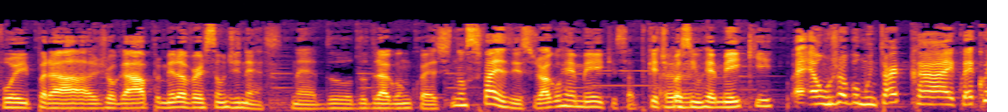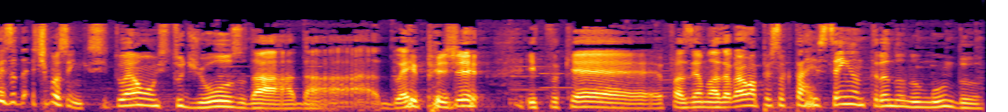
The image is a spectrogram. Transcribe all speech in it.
foi pra jogar a primeira versão de NES, né? Do, do Dragon Quest. Não se faz isso, joga o remake, sabe? Porque, tipo É. assim, o remake é é um jogo muito arcaico, é coisa. Tipo assim, se tu é um estudioso da, da, do RPG e tu quer fazer uma. Agora, uma pessoa que tá recém entrando no mundo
